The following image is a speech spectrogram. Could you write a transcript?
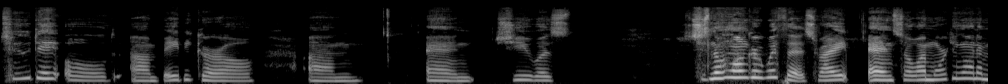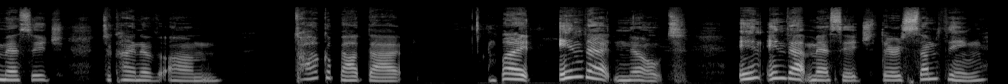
two day old um, baby girl, um, and she was. She's no longer with us, right? And so I'm working on a message to kind of um, talk about that. But in that note, in in that message, there's something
